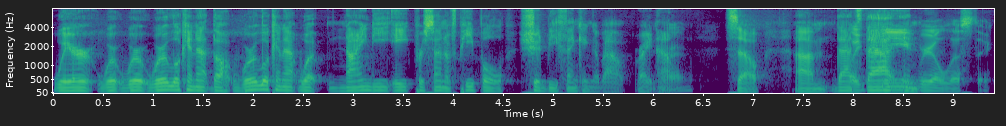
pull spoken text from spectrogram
we're we're we're, we're looking at the we're looking at what ninety eight percent of people should be thinking about right now. So. Um, that's like that. and- realistic.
